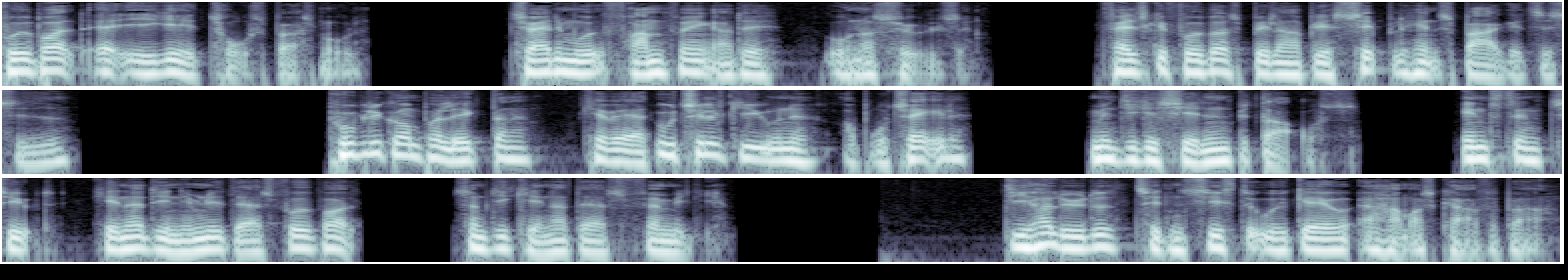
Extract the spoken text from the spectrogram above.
Fodbold er ikke et trospørgsmål. Tværtimod frembringer det undersøgelse. Falske fodboldspillere bliver simpelthen sparket til side. Publikum på lægterne kan være utilgivende og brutale, men de kan sjældent bedrages. Instinktivt kender de nemlig deres fodbold, som de kender deres familie. De har lyttet til den sidste udgave af Hammers Kaffebar,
